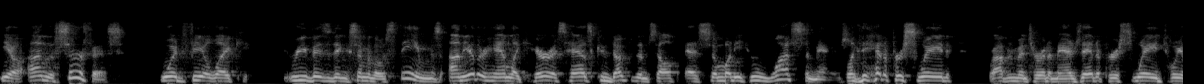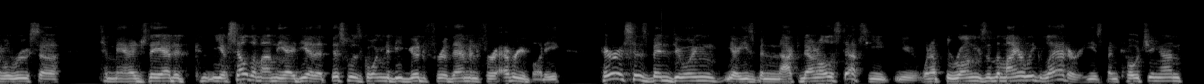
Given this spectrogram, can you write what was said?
you know, on the surface would feel like revisiting some of those themes. On the other hand, like Harris has conducted himself as somebody who wants to manage. Like they had to persuade Robin Ventura to manage. They had to persuade Tony La Russa to manage. They had to you know sell them on the idea that this was going to be good for them and for everybody. Harris has been doing, you know, he's been knocking down all the steps. He, he went up the rungs of the minor league ladder. He's been coaching on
